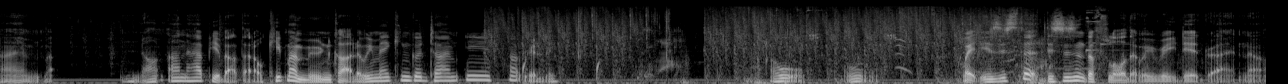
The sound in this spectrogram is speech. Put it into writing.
I'm not unhappy about that. I'll keep my moon card. Are we making good time? Eh, not really. Oh, oh. Wait, is this the... This isn't the floor that we redid, right? No.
